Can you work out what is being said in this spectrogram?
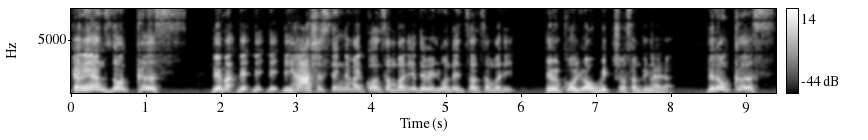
Ghanaians don't curse. They might the, the, the, the harshest thing they might call somebody if they really want to insult somebody, they will call you a witch or something like that. They don't curse.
